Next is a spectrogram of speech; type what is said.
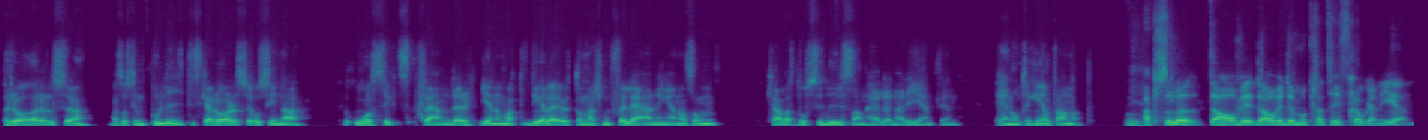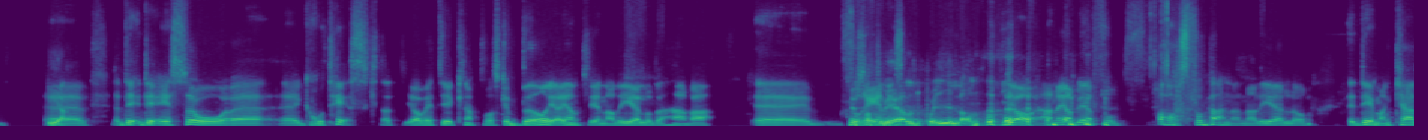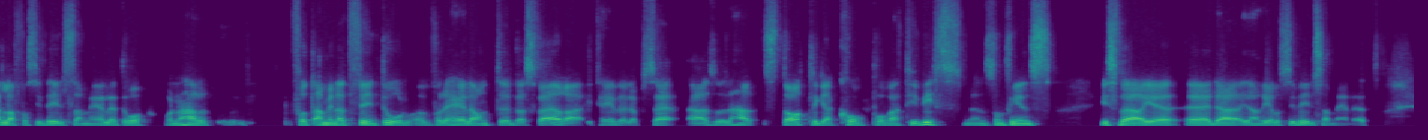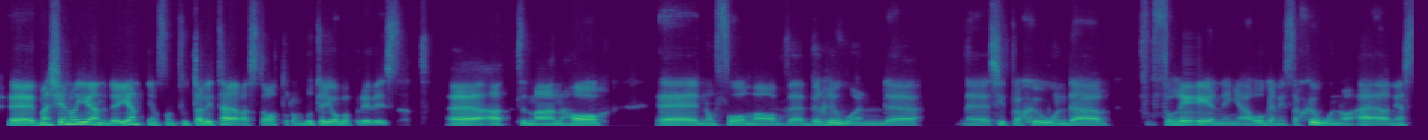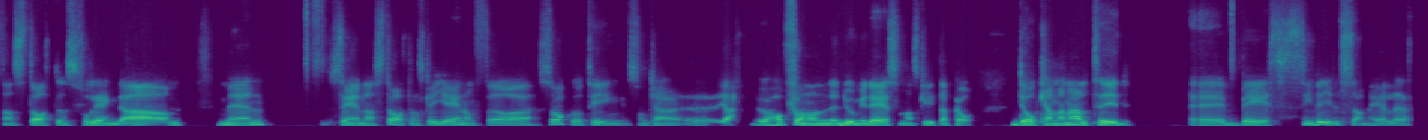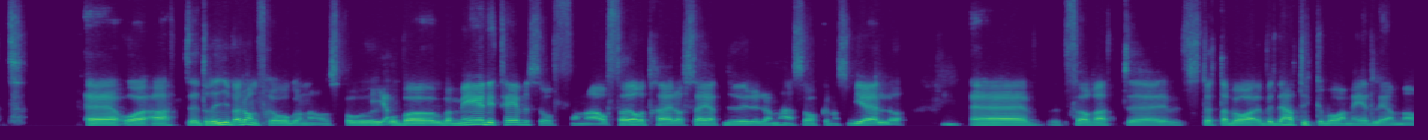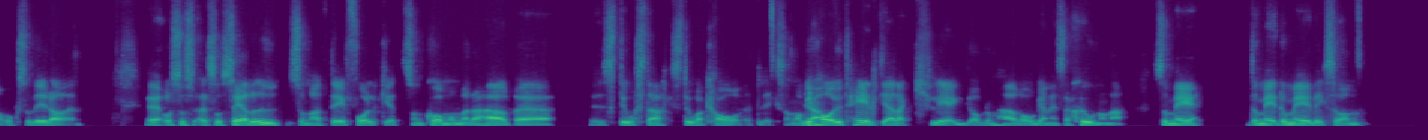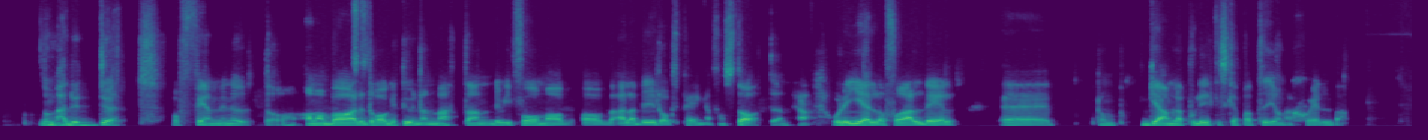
rörelse, alltså sin politiska rörelse och sina åsiktsfränder genom att dela ut de här små förläningarna som kallas då civilsamhälle när det egentligen är någonting helt annat. Mm. Absolut, där har, vi, där har vi demokratifrågan igen. Ja. Eh, det, det, är så eh, eh, groteskt att jag vet knappt var jag ska börja egentligen när det gäller den här Eh, nu satte vi eld på Ilan. ja, men jag blir för asförbannad när det gäller det man kallar för civilsamhället och, och den här, för att använda ett fint ord för det hela och inte börja svära i tv, alltså den här statliga korporativismen som finns i Sverige eh, där, när det gäller civilsamhället. Eh, man känner igen det egentligen från totalitära stater. De brukar jobba på det viset. Eh, att man har eh, någon form av eh, beroende eh, situation där föreningar, organisationer är nästan statens förlängda arm. Men sen när staten ska genomföra saker och ting som kan eh, ja, få någon dum idé som man ska hitta på, då kan man alltid eh, be civilsamhället eh, och att driva de frågorna och, och, ja. och vara, vara med i tv-sofforna och företräda och säga att nu är det de här sakerna som gäller. Mm. Eh, för att eh, stötta våra, det här tycker våra medlemmar och så vidare. Eh, och så, så, ser det ut som att det är folket som kommer med det här eh, stor, stark, stora kravet. Liksom. Och vi ja. har ju ett helt jävla klägg av de här organisationerna som är, de är, de är liksom, de hade dött på fem minuter om man bara hade dragit undan mattan i form av, av alla bidragspengar från staten. Ja. Och det gäller för all del eh, de gamla politiska partierna själva.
